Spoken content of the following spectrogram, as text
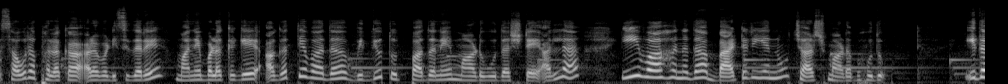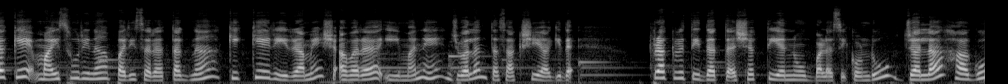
ಸೌರ ಫಲಕ ಅಳವಡಿಸಿದರೆ ಮನೆ ಬಳಕೆಗೆ ಅಗತ್ಯವಾದ ವಿದ್ಯುತ್ ಉತ್ಪಾದನೆ ಮಾಡುವುದಷ್ಟೇ ಅಲ್ಲ, ಈ ವಾಹನದ ಬ್ಯಾಟರಿಯನ್ನು ಚಾರ್ಜ್ ಮಾಡಬಹುದು. ಇದಕ್ಕೆ ಮೈಸೂರಿನ ಪರಿಸರ ತಜ್ಞ ಕಿಕ್ಕೇರಿ ರಮೇಶ್ ಅವರ ಈ ಮನೆ ಜ್ವಲಂತ ಸಾಕ್ಷಿಯಾಗಿದೆ. ಪ್ರಕೃತಿ ದತ್ತ ಶಕ್ತಿಯನ್ನು ಬಳಸಿಕೊಂಡು ಜಲ ಹಾಗೂ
